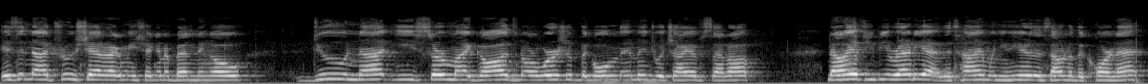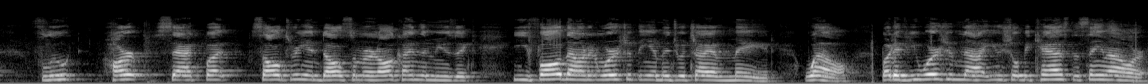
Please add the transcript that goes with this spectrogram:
Is it not true, Shadrach, Meshach, and Abednego? Do not ye serve my gods, nor worship the golden image which I have set up. Now, if you be ready at the time when you hear the sound of the cornet, flute, harp, sackbut, psaltery, and dulcimer, and all kinds of music, ye fall down and worship the image which I have made. Well, but if you worship not, you shall be cast the same hour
